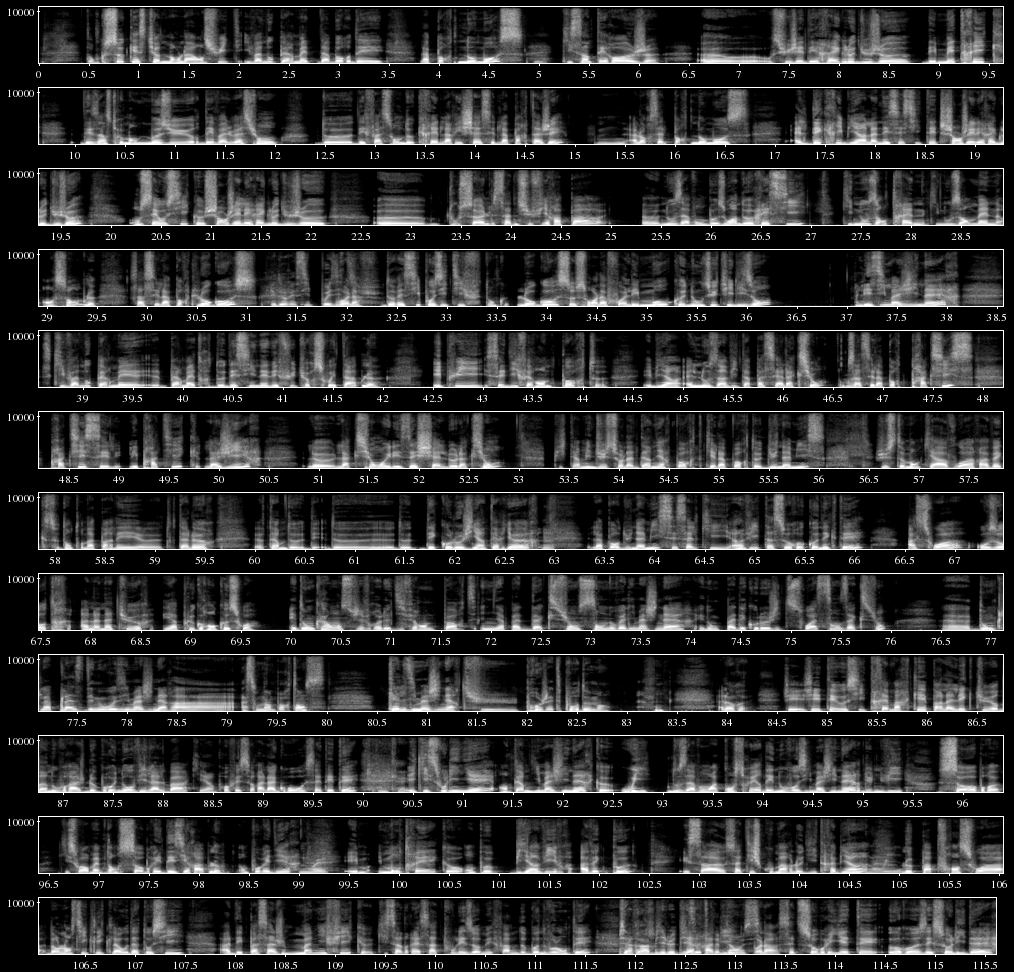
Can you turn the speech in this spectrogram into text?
donc ce questionnement-là, ensuite, il va nous permettre d'aborder la porte nomos, qui s'interroge euh, au sujet des règles du jeu, des métriques, des instruments de mesure, d'évaluation, de, des façons de créer de la richesse et de la partager. Alors cette porte Nomos, elle décrit bien la nécessité de changer les règles du jeu. On sait aussi que changer les règles du jeu euh, tout seul, ça ne suffira pas. Euh, nous avons besoin de récits qui nous entraînent, qui nous emmènent ensemble. Ça, c'est la porte logos. Et de récits positifs. Voilà, de récits positifs. Donc, logos, ce sont à la fois les mots que nous utilisons, les imaginaires, ce qui va nous permettre de dessiner des futurs souhaitables. Et puis, ces différentes portes, eh bien, elles nous invitent à passer à l'action. Donc ça, c'est la porte praxis. Praxis, c'est les pratiques, l'agir, l'action et les échelles de l'action. Puis je termine juste sur la dernière porte, qui est la porte d'Unamis, justement, qui a à voir avec ce dont on a parlé euh, tout à l'heure, en termes de, d'écologie intérieure. Mm. La porte d'Unamis, c'est celle qui invite à se reconnecter à soi, aux autres, à la nature et à plus grand que soi. Et donc, à en suivre les différentes portes, il n'y a pas d'action sans nouvel imaginaire, et donc pas d'écologie de soi sans action. Euh, donc, la place des nouveaux imaginaires a son importance. Quels imaginaires tu projettes pour demain? Alors, j'ai été aussi très marquée par la lecture d'un ouvrage de Bruno Villalba, qui est un professeur à l'agro cet été, et qui soulignait en termes d'imaginaire que oui, nous avons à construire des nouveaux imaginaires d'une vie sobre, qui soit en même temps sobre et désirable, on pourrait dire, et, montrer qu'on peut bien vivre avec peu. Et ça, Satish Kumar le dit très bien. Le pape François, dans l'encyclique Laudato Si, a des passages magnifiques qui s'adressent à tous les hommes et femmes de bonne volonté. Pierre Rabhi le disait très bien aussi. Voilà, cette sobriété heureuse et solidaire,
